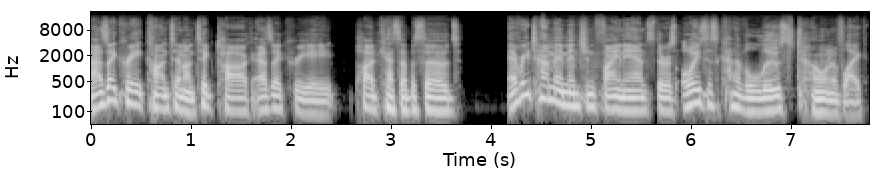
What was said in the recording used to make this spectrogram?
As I create content on TikTok, as I create podcast episodes, every time I mention finance, there's always this kind of loose tone of like,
